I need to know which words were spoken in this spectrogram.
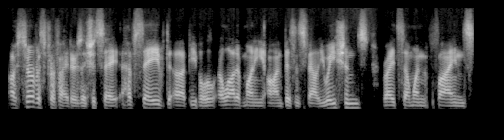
our service providers, I should say, have saved uh, people a lot of money on business valuations, right? Someone finds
